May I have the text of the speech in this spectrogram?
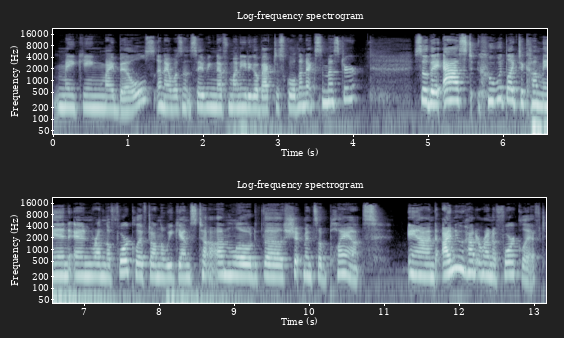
making my bills and I wasn't saving enough money to go back to school the next semester. So they asked who would like to come in and run the forklift on the weekends to unload the shipments of plants. And I knew how to run a forklift.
